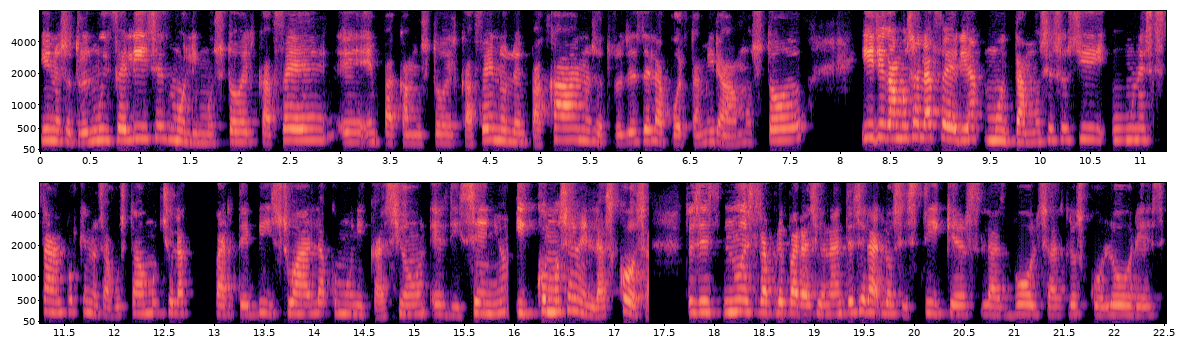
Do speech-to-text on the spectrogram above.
Y nosotros muy felices, molimos todo el café, eh, empacamos todo el café, nos lo empacaban, nosotros desde la puerta mirábamos todo. Y llegamos a la feria, montamos eso sí un stand porque nos ha gustado mucho la parte visual, la comunicación, el diseño y cómo se ven las cosas. Entonces, nuestra preparación antes era los stickers, las bolsas, los colores,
